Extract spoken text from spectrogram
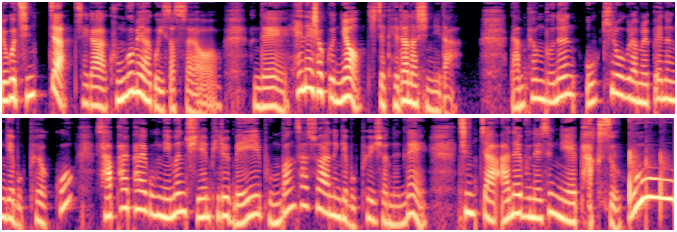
요거 진짜 제가 궁금해하고 있었어요. 근데 해내셨군요. 진짜 대단하십니다. 남편분은 5kg을 빼는 게 목표였고 4880님은 GMP를 매일 본방 사수하는 게 목표이셨는데 진짜 아내분의 승리에 박수. 우!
